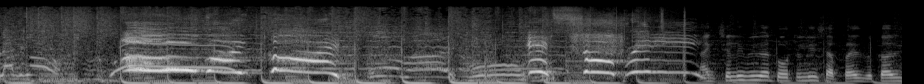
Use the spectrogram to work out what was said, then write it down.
let's go. Oh my god! Oh my. It's so pretty. Actually, we were totally surprised because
